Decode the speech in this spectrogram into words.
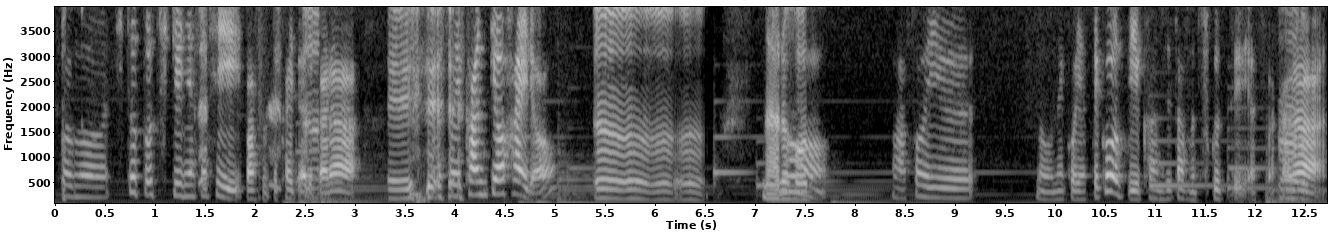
その人と地球に優しいバスって書いてあるから、えー、そういう環境配慮？うんうんうんうん。なるほど。のまあそういうのをねこうやっていこうっていう感じで多分作ってるやつだから、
